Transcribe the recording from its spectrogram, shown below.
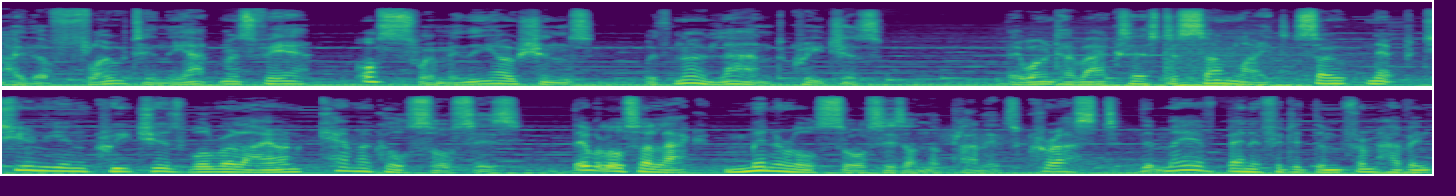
either float in the atmosphere or swim in the oceans, with no land creatures. They won't have access to sunlight, so Neptunian creatures will rely on chemical sources. They will also lack mineral sources on the planet's crust that may have benefited them from having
